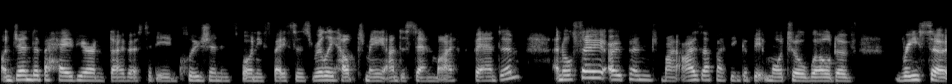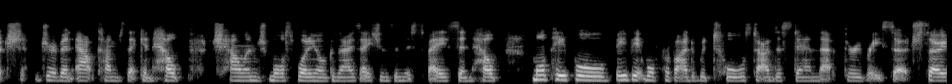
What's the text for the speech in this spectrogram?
on gender behavior and diversity inclusion in sporting spaces really helped me understand my fandom and also opened my eyes up, I think, a bit more to a world of research driven outcomes that can help challenge more sporting organizations in this space and help more people be a bit more provided with tools to understand that through research. So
